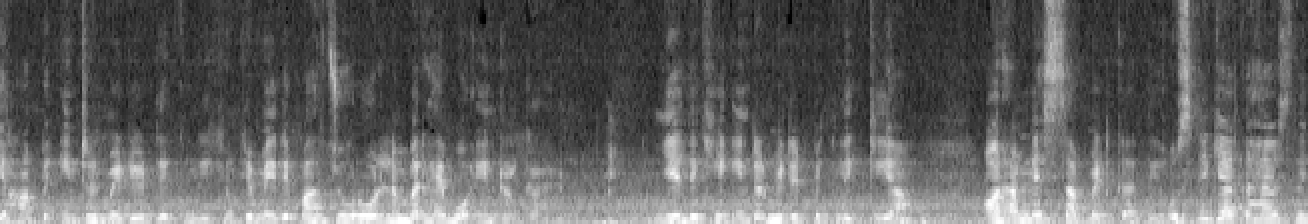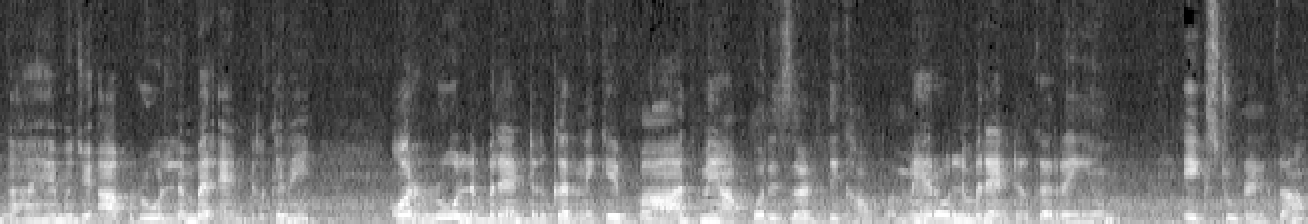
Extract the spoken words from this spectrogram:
यहाँ पे इंटरमीडिएट देखूँगी, क्योंकि मेरे पास जो रोल नंबर है वो इंटर का है। ये देखिए इंटरमीडिएट पे क्लिक किया और हमने सबमिट कर दिया। उसने क्या कहा है? उसने कहा है, मुझे आप रोल नंबर एंटर करें और रोल नंबर एंटर करने के बाद मैं आपको रिज़ल्ट दिखाऊँगा। मैं रोल नंबर एंटर कर रही हूँ एक स्टूडेंट का।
